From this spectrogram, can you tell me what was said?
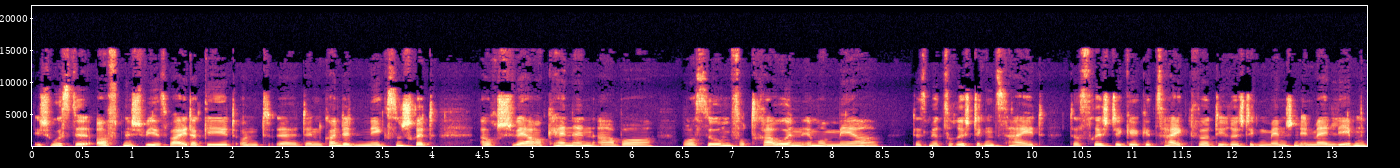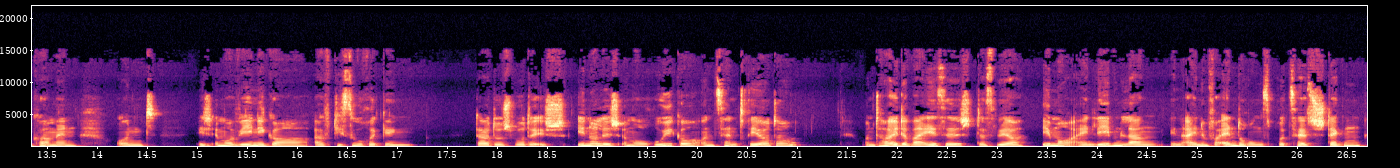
ich wusste oft nicht, wie es weitergeht und äh, den konnte den nächsten Schritt auch schwer erkennen, aber war so im Vertrauen immer mehr, dass mir zur richtigen Zeit das Richtige gezeigt wird, die richtigen Menschen in mein Leben kommen und ich immer weniger auf die Suche ging. Dadurch wurde ich innerlich immer ruhiger und zentrierter und heute weiß ich, dass wir immer ein Leben lang in einem Veränderungsprozess stecken,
